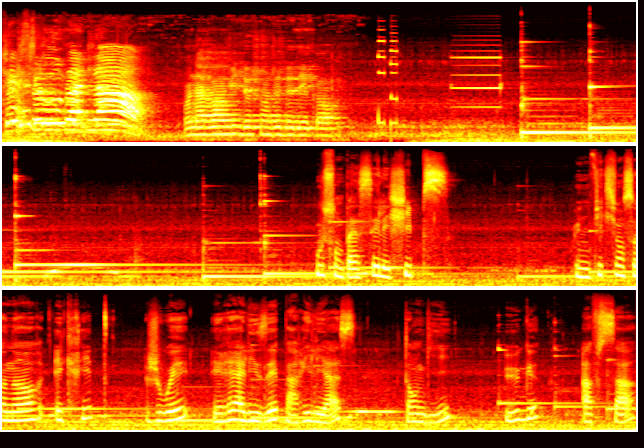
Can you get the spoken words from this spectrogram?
Qu'est-ce que vous faites là? On avait envie de changer de décor. Où sont passés les chips? Une fiction sonore écrite, jouée et réalisée par Ilias, Tanguy, Hugues, Afsa,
